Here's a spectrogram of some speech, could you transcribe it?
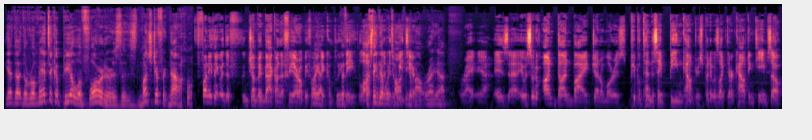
yeah. The, the romantic appeal of Florida is, is much different now. funny thing with the f- jumping back on the Fiero before Oh, yeah. we get completely the, lost. the thing in that the, we're in the weeds talking about, right? Yeah. Right? Yeah, is uh, it was sort of undone by General Motors. People tend to say bean counters, but it was like their accounting team. So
